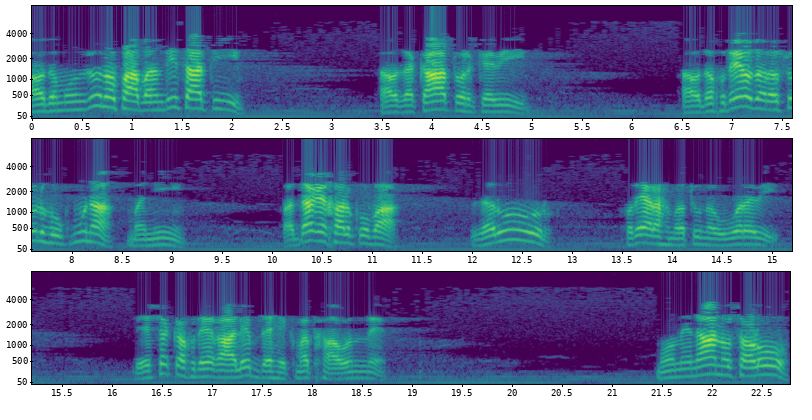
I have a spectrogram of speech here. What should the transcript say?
او د منځونو پابندي ساتي. او زکات ورکوي. او د خدای او د رسول حکمونه مني. په دغه خلکو با ضرور خدای رحمتونه وروي بشک خدای غالب د حکمت خاون نه مؤمنانو سړو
